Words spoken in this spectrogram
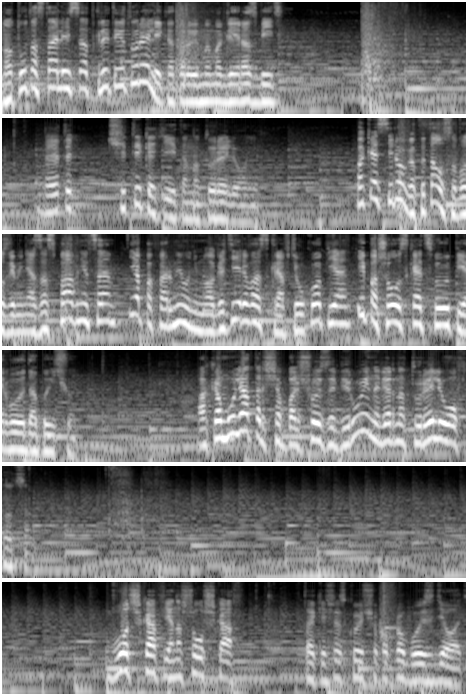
Но тут остались открытые турели, которые мы могли разбить. Да это читы какие-то на турели у них. Пока Серега пытался возле меня заспавниться, я пофармил немного дерева, скрафтил копья и пошел искать свою первую добычу. Аккумулятор сейчас большой заберу и, наверное, турели офнутся. Вот шкаф, я нашел шкаф. Так, я сейчас кое-что попробую сделать.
